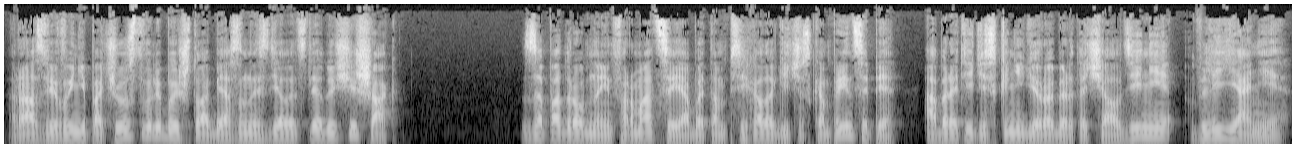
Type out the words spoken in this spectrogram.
разве вы не почувствовали бы, что обязаны сделать следующий шаг? За подробной информацией об этом психологическом принципе обратитесь к книге Роберта Чалдини «Влияние».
